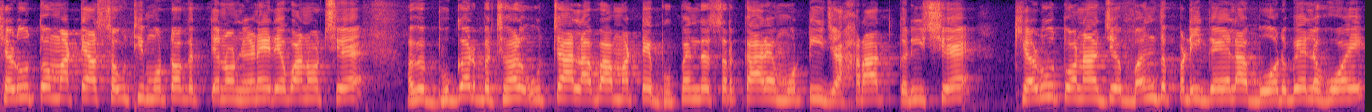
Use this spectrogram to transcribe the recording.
ખેડૂતો માટે આ સૌથી મોટો અગત્યનો નિર્ણય રહેવાનો છે. હવે ભૂગર્ભ જળ ઊંચા લાવવા માટે ભૂપેન્દ્ર સરકારે મોટી જાહેરાત કરી છે. ખેડૂતોના જે બંધ પડી ગયેલા બોરવેલ હોય,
